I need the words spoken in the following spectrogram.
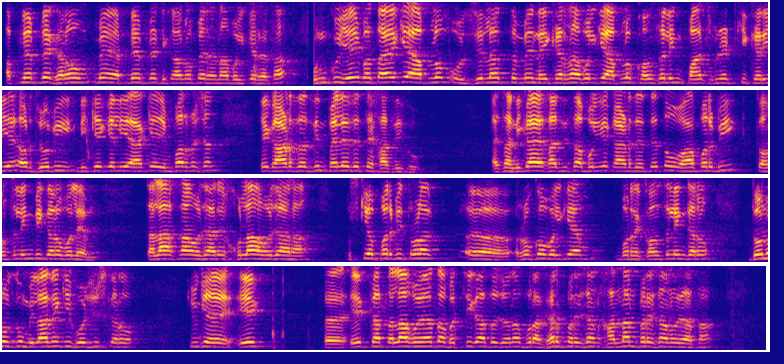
अपने अपने घरों में, अपने अपने ठिकानों पे रहना बोल के रहता। उनको यही बताया कि आप लोग उज्जलत में नहीं करना बोल के आप लोग काउंसलिंग पाँच मिनट की करिए और जो भी निके के लिए आके इन्फॉर्मेशन एक आठ दस दिन पहले देते खाजी को। ऐसा निकाह खाजी साहब बोल के काट देते तो वहाँ पर भी काउंसलिंग भी करो बोले हम। तलाक कहाँ हो जा रहे, खुला हो जा रहा। उसके ऊपर भी थोड़ा रोको बोल के हम बोल रहे काउंसलिंग करो। दोनों को मिलाने की कोशिश करो। क्योंकि एक एक का तलाक हो जाता, बच्ची का तो जो ना पूरा घर परेशान, ख़ानदान परेशान हो जाता।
